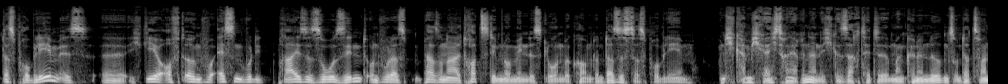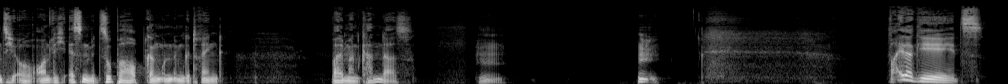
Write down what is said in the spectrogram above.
das Problem ist, äh, ich gehe oft irgendwo essen, wo die Preise so sind und wo das Personal trotzdem nur Mindestlohn bekommt. Und das ist das Problem. Und ich kann mich gar nicht dran erinnern, ich gesagt hätte, man könne nirgends unter 20 Euro ordentlich essen mit Suppe, Hauptgang und einem Getränk. Weil man kann das. Hm. Hm. Weiter geht's.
